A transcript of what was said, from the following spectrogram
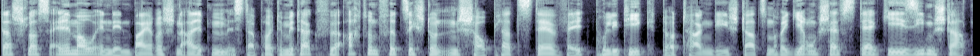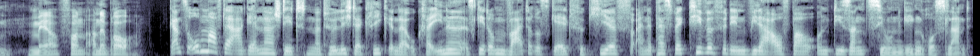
Das Schloss Elmau in den Bayerischen Alpen ist ab heute Mittag für 48 Stunden Schauplatz der Weltpolitik. Dort tagen die Staats- und Regierungschefs der G7-Staaten. Mehr von Anne Brauer. Ganz oben auf der Agenda steht natürlich der Krieg in der Ukraine. Es geht um weiteres Geld für Kiew, eine Perspektive für den Wiederaufbau und die Sanktionen gegen Russland.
